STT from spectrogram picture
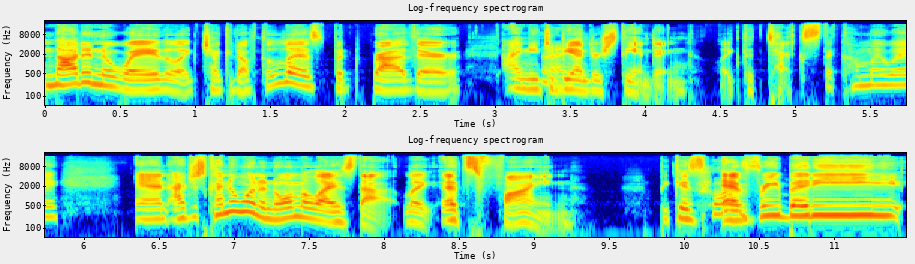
Not in a way that like check it off the list, but rather I need to be understanding like the texts that come my way. And I just kind of want to normalize that. Like, it's fine because Sure. everybody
